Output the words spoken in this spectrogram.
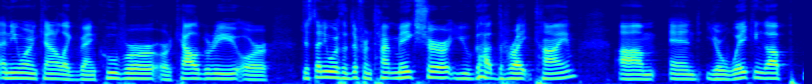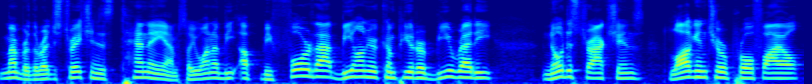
anywhere in Canada like Vancouver or Calgary or just anywhere with a different time, make sure you got the right time. Um, and you're waking up. Remember, the registration is 10 a.m. So you want to be up before that, be on your computer, be ready, no distractions, log into your profile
